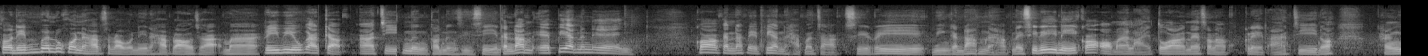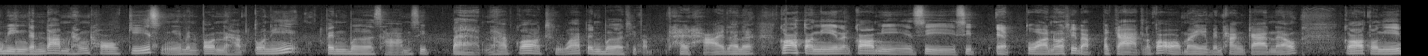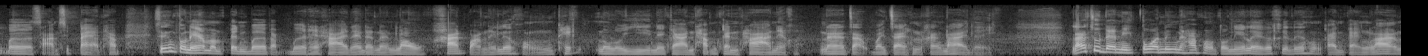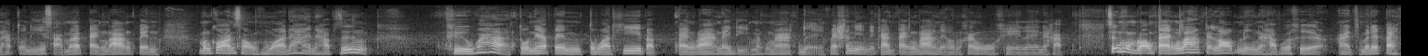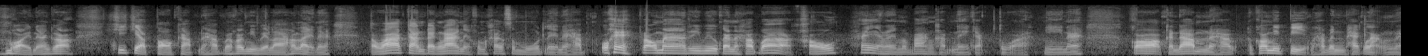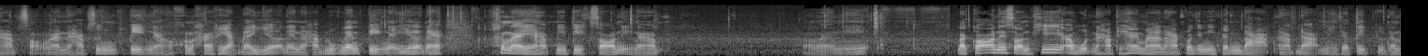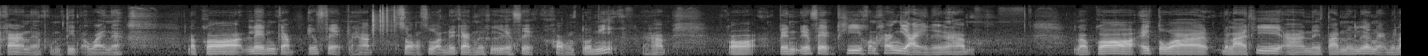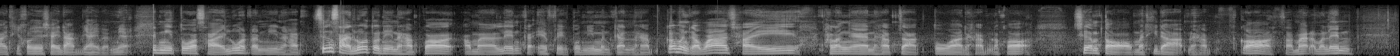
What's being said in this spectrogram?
สวัสดีเพื่อนๆทุกคนนะครับสำหรับวันนี้นะครับ เราจะมารีวิวกันกับ RG 1ต่อ144กันดั้มเอเปียนนั่นเอง ก็กันดั้มเอเปียนนะครับ มาจากซีรีส์วิงกันดั้มนะครับ ในซีรีส์นี้ก็ออกมาหลายตัวนะสำหรับเกรด RG เนาะ ทั้งวิงกันดั้มทั้งทอลกีสอย่างนี้เป็นต้นนะครับ ตัวนี้เป็นเบอร์ 38 นะครับ ก็ถือว่าเป็นเบอร์ที่แบบท้ายๆแล้วนะ ก็ตอนนี้นะก็มี 41 ตัวเนาะที่แบบประกาศแล้วก็ออกมาอย่างเป็นทางการแล้ว ก็ตัวนี้เบอร์ 38 ครับ ซึ่งตัวนี้มันเป็นเบอร์แบบเบอร์ท้ายๆนะดังนั้น เราคาดหวังในเรื่องของเทคโนโลยีในการทำ Gunpla เนี่ยน่าจะไว้ใจค่อนข้างได้เลย แล้วจุดเด่นอีกตัวหนึ่งนะครับ ของตัวนี้เลยก็คือเรื่องของการแปลงร่างนะครับ ตัวนี้สามารถแปลงร่างเป็นมังกรสองหัวได้นะครับ ซึ่งคือว่าตัวนี้เป็นตัวที่แบบแปลงร่างได้ดีมาก ๆ เลย mechanic ในการแปลงร่างเนี่ยค่อนข้างโอเคเลยนะครับ ซึ่งผมลองแปลงร่างไปรอบหนึ่งนะครับ ก็คืออาจจะไม่ได้แปลงบ่อยนะก็ขี้เกียจต่อกลับนะครับ ไม่ค่อยมีเวลาเท่าไหร่นะ แต่ว่าการแปลงร่างเนี่ยค่อนข้างสมูทเลยนะครับ โอเค เรามารีวิวกันนะครับว่าเขาให้อะไรมาบ้างครับในกับตัวนี้นะ ก็กันดั้มนะครับแล้วก็มีปีกนะครับเป็นแพ็คหลังนะครับสองอันนะครับ ซึ่งปีกเนี่ยค่อนข้างขยับได้เยอะเลยนะครับ ลูกเล่นปีกเนี่ยเยอะนะ ข้างในครับมีปีกซ้อนอีกนะครับประมาณนี้ แล้วก็ในส่วนที่อาวุธนะครับที่ให้มานะครับ ก็จะมีเป็นดาบนะครับ ดาบนี่จะติดอยู่ด้านข้างนะผมติดเอาไว้นะแล้วก็เล่นกับเอฟเฟกนะครับสองส่วนด้วยกันก็คือเอฟเฟกของตัวนี้นะครับ ก็เป็นเอฟเฟกที่ค่อนข้างใหญ่เลยนะครับ แล้วก็ไอตัวเวลาที่ในตามเรื่องไหนเวลาที่เขาจะใช้ดาบใหญ่แบบเนี้ยจะมีตัวสายลวดแบบนี้นะครับ ซึ่งสายลวดตัวนี้นะครับก็เอามาเล่นกับเอฟเฟกตัวนี้เหมือนกันนะครับ ก็เหมือนกับว่าใช้พลังงานนะครับจากตัวนะครับ แล้วก็เชื่อมต่อออกมาที่ดาบนะครับ ก็สามารถเอามาเล่น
